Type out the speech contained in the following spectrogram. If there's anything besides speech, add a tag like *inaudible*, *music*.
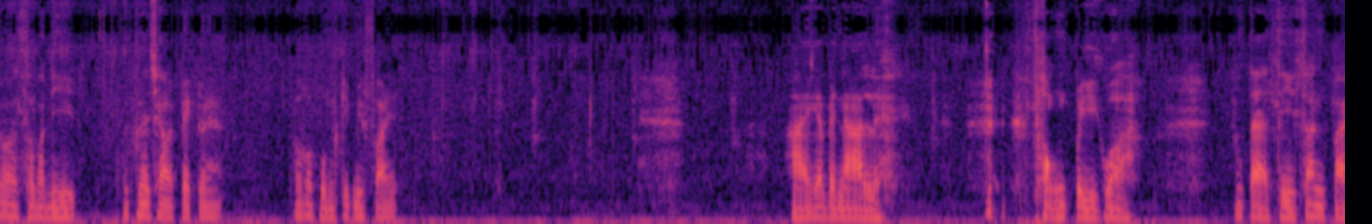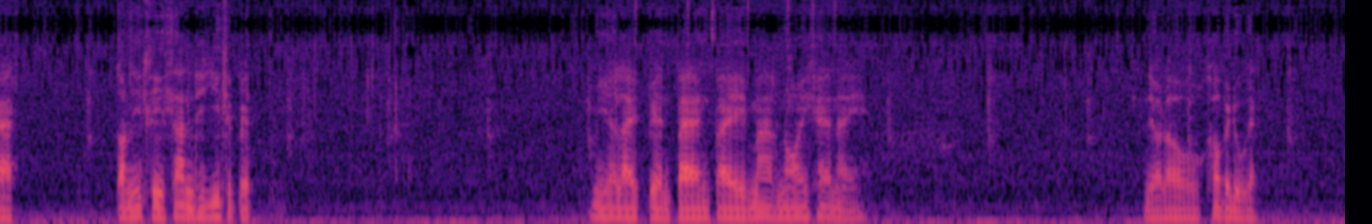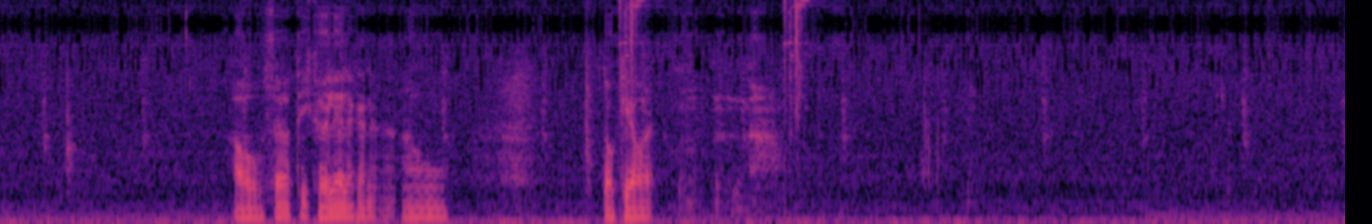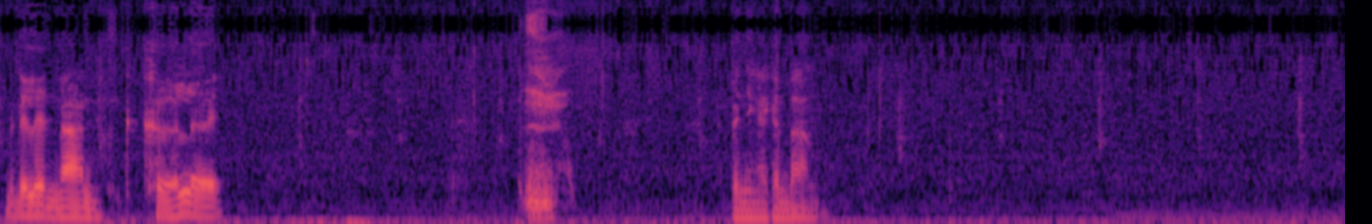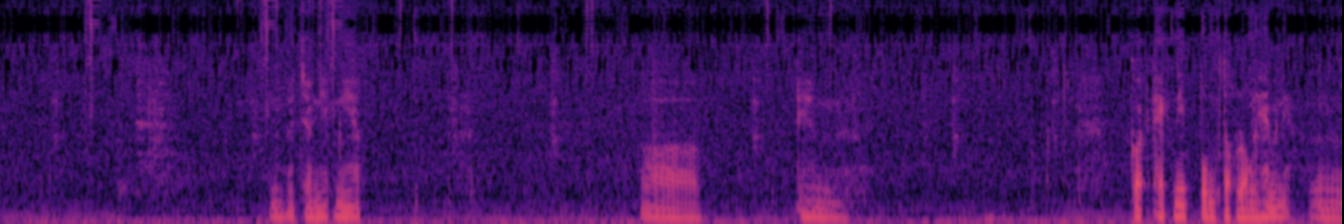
ก็สวัสดีเพื่อนๆชาวไอเป็กด้วยนะเพราะว่าผมกิฟมีไฟ หายกันไปนานเลยสองปีกว่า ตั้งแต่ซีซั่นแปดตอนนี้ซีซั่นที่ยี่สิบเอ็ดมีอะไรเปลี่ยนแปลงไปมากน้อยแค่ไหน เดี๋ยวเราเข้าไปดูกัน เอาเซิร์ฟที่เคยเล่นแล้วกันนะเอาโตเกียวไม่ได้เล่นนานเขินเลย เป็นยังไงกันบ้างมันก็จะเงียบๆ ก็เอ็กด X นี่ปุ่มตกลงใช่ไหมเนี่ยอืม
